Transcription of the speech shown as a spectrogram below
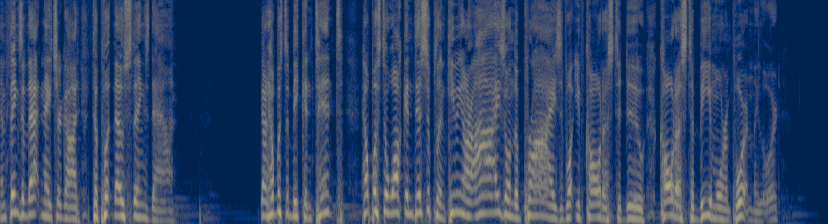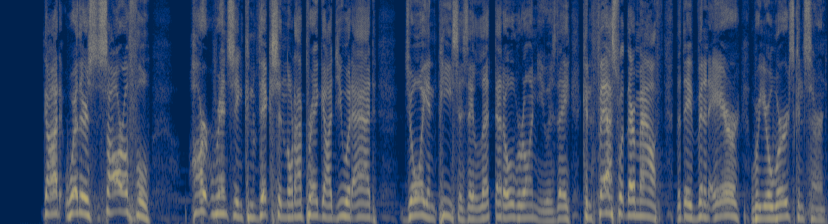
and things of that nature, God, to put those things down. God, help us to be content. Help us to walk in discipline, keeping our eyes on the prize of what you've called us to do, called us to be, more importantly, Lord. God, where there's sorrowful, heart wrenching conviction, Lord, I pray, God, you would add joy and peace as they let that over on you, as they confess with their mouth that they've been in error where your word's concerned.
